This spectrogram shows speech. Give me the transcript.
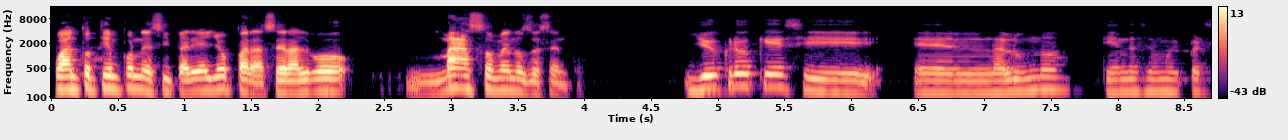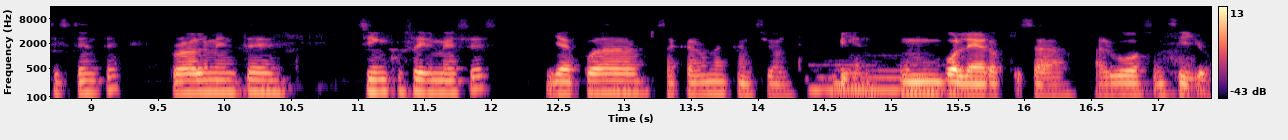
¿Cuánto tiempo necesitaría yo para hacer algo más o menos decente? Yo creo que si el alumno tiende a ser muy persistente, probablemente cinco o seis meses ya pueda sacar una canción bien, un bolero quizá, algo sencillo.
